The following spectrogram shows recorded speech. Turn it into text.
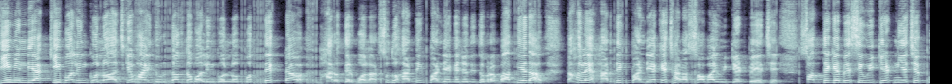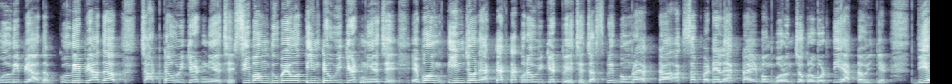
টিম ইন্ডিয়া কি বোলিং করল আজকে ভাই? দুর্দান্ত বোলিং করল প্রত্যেকটা ভারতের বলার শুধু হার্দিক পান্ডিয়াকে যদি তোমরা বাদ দিয়ে দাও তাহলে হার্দিক পান্ডিয়াকে ছাড়া সবাই উইকেট পেয়েছে। সব থেকে বেশি উইকেট নিয়েছে কুলদীপ যাদব। কুলদীপ যাদব চারটা উইকেট নিয়েছে। শিবম দুবেও তিনটে উইকেট নিয়েছে এবং তিনজন একটা একটা করে উইকেট পেয়েছে। জসপ্রীত বুমরা একটা, আকসার প্যাটেল একটা এবং বরুণ চক্রবর্তী একটা উইকেট দিয়ে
